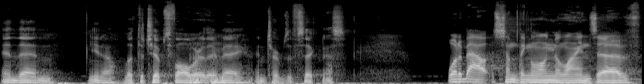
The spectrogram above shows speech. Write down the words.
and then you know let the chips fall where they may in terms of sickness. What about something along the lines of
